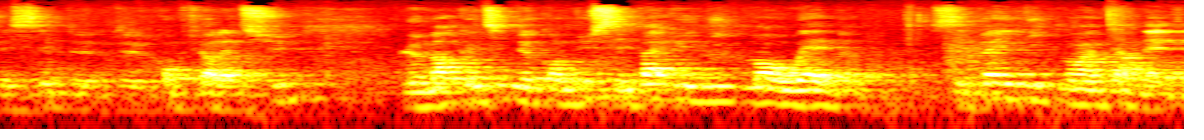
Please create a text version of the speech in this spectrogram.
je vais essayer de, conclure là-dessus. Le marketing de contenu, ce n'est pas uniquement web, c'est pas uniquement Internet.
